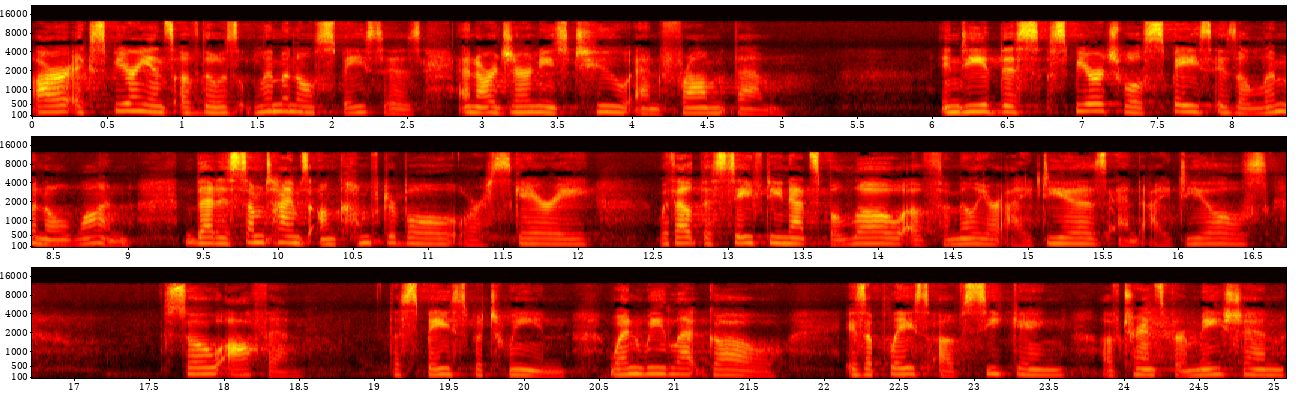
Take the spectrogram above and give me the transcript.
Our experience of those liminal spaces and our journeys to and from them. Indeed, this spiritual space is a liminal one that is sometimes uncomfortable or scary, without the safety nets below of familiar ideas and ideals. So often, the space between, when we let go, is a place of seeking, of transformation,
